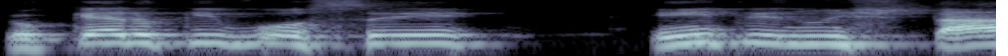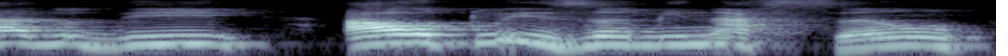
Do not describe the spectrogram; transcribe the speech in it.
Eu quero que você entre num estado de autoexaminação,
